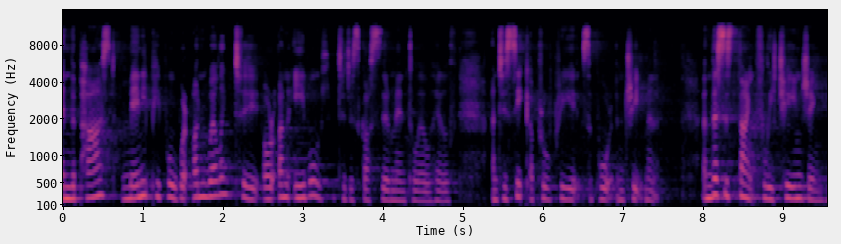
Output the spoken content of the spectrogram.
In the past, many people were unwilling to or unable to discuss their mental ill health and to seek appropriate support and treatment. And this is thankfully changing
